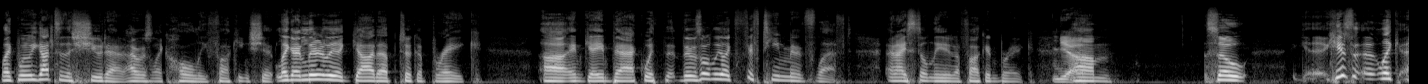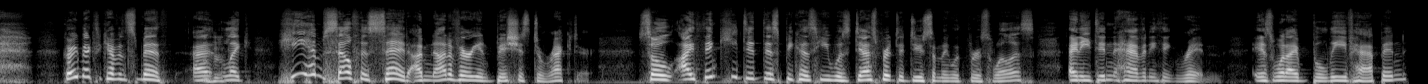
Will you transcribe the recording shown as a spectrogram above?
like when we got to the shootout, I was like, "Holy fucking shit!" Like I literally like, got up, took a break, uh, and came back with. The, there was only like 15 minutes left, and I still needed a fucking break. yeah. Um, so here's uh, like going back to Kevin Smith. Uh, Mm-hmm. Like he himself has said, I'm not a very ambitious director. So I think he did this because he was desperate to do something with Bruce Willis, and he didn't have anything written. Is what I believe happened.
